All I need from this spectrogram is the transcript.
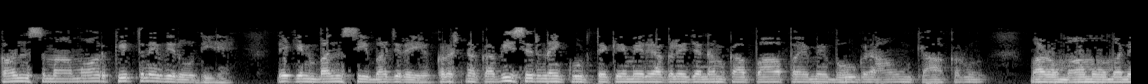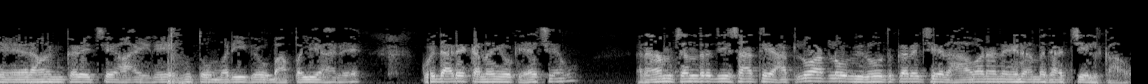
कंस मामा और कितने विरोधी हैं लेकिन बंसी बज रही है कृष्ण कभी सिर नहीं कूटते कि मेरे अगले जन्म का पाप है मैं भोग रहा हूँ क्या करूं મારો મામો મને હેરાન કરે છે આય રે હું તો મરી ગયો બાપલિયા રે કોઈ દાડે કનૈયો કહે છે એવું રામચંદ્રજી સાથે આટલો આટલો વિરોધ કરે છે રાવણ અને એના બધા ચેલકાઓ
